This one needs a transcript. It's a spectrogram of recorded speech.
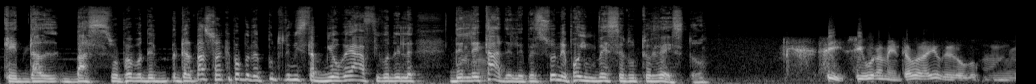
che dal basso, del, dal basso anche proprio dal punto di vista biografico del, dell'età delle persone poi investe tutto il resto? Sì, sicuramente. Allora io credo mh, mm,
